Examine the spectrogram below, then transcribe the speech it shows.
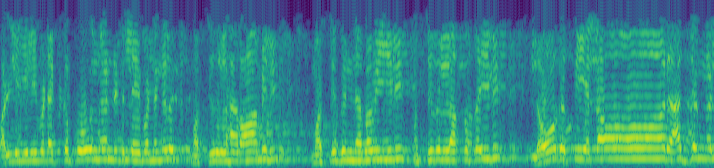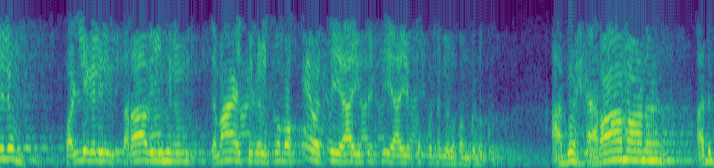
പള്ളിയിൽ ഇവിടെയൊക്കെ പോകുന്ന കണ്ടിട്ടില്ലേ? പെണ്ണുങ്ങൾ മസ്ജിദുൽ ഹറാമിൽ മസ്ജിദുൽ നബവിയിൽ മസ്ജിദുൽ അഫസയിൽ ലോകത്തെ എല്ലാ രാജ്യങ്ങളിലും പള്ളികളിൽ തറാവീഹിനും ജമായത്തുകൾക്കും ഒക്കെ ഒറ്റയായി തെറ്റയായി ഒക്കെ പെണ്ണുങ്ങൾ പങ്കെടുക്കുന്നു അത് ഹറാമാണ് അത്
